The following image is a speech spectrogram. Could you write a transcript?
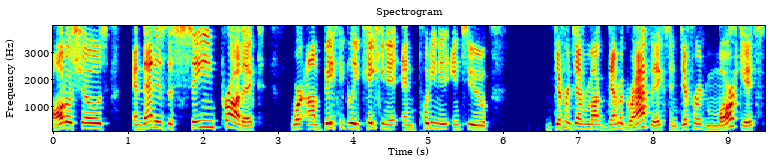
auto shows. And that is the same product where I'm basically taking it and putting it into different demographics and different markets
